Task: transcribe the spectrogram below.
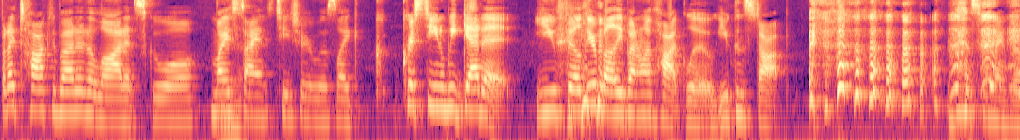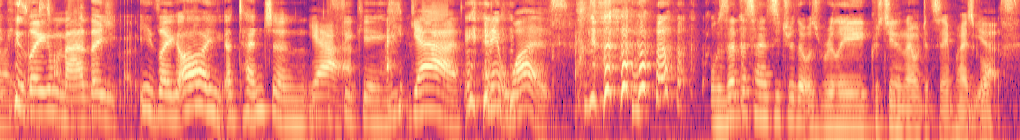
But I talked about it a lot at school. My science teacher was like, Christine, we get it. You filled your belly button with hot glue. You can stop. That's when I realized. He's like mad that you, he's like, oh, attention yeah. seeking. yeah. And it was. Was that the science teacher that was really Christine and I went to the same high school? Yes.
